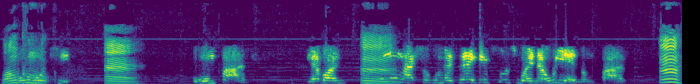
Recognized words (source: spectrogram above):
wangikhumbu ukuthi uh, umfazi yabona? Mm. uma ungahlukumezeki futhi wena uyena umfazi. Mm.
